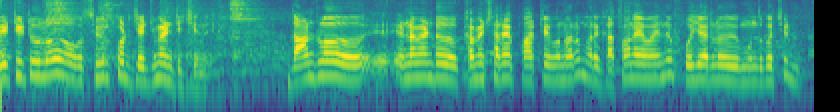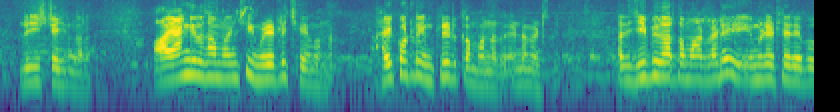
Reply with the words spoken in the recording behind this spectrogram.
ఎయిటీ టూలో ఒక సివిల్ కోర్ట్ జడ్జిమెంట్ ఇచ్చింది దాంట్లో ఎండమెంట్ కమిషనరే పార్టీ ఉన్నారు మరి గతంలో ఏమైంది పూజారులు ముందుకొచ్చి రిజిస్ట్రేషన్ గారు ఆ యాంగిల్ సంబంధించి ఇమీడియట్లీ చేయమన్నా హైకోర్టులో ఇంప్లీడ్ కమ్మన్నారు ఎండమెంట్స్ని అది జీపీ గారితో మాట్లాడి ఇమీడియట్లీ రేపు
